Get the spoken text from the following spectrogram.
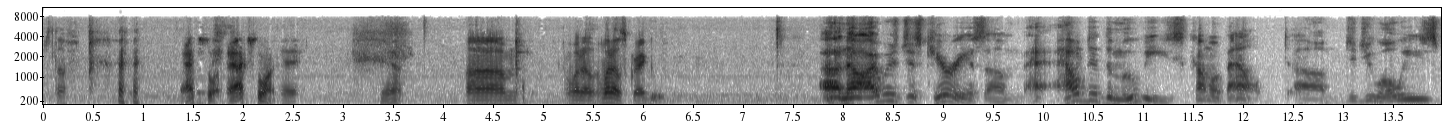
stuff. Excellent. Excellent. Hey. Yeah. Um, what else? What else, Greg? Uh, no, I was just curious. Um, how did the movies come about? Um, did you always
